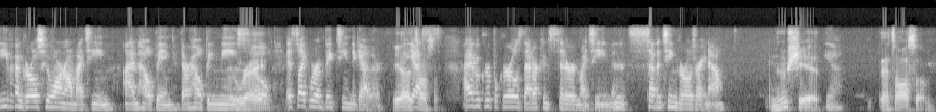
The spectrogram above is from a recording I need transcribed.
even girls who aren't on my team, I'm helping. They're helping me. So it's like we're a big team together. Yeah, But that's awesome. I have a group of girls that are considered my team, and it's 17 girls right now. No shit. Yeah. That's awesome.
